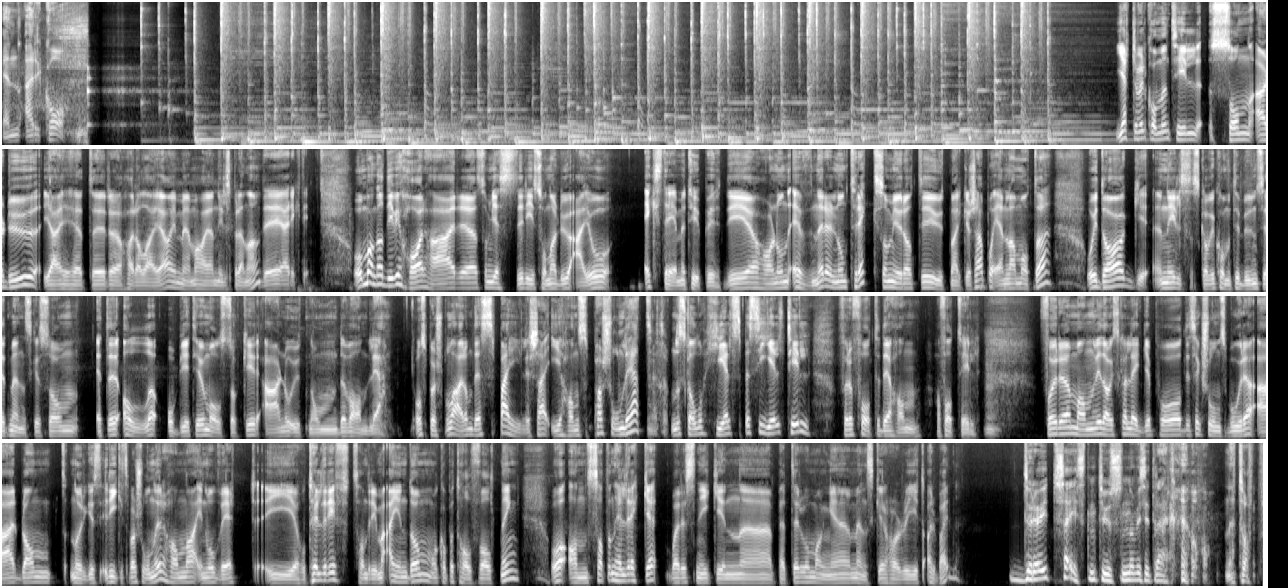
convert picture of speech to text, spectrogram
NRK. Hjertelig velkommen til Sånn er du. Jeg heter Harald Eia, og med meg har jeg Nils Brenna. Det er riktig. Og mange av de vi har her eh, som gjester i Sånn er du, er jo ekstreme typer. De har noen evner eller noen trekk som gjør at de utmerker seg på en eller annen måte. Og i dag, Nils, skal vi komme til bunns i et menneske som etter alle objektive målstokker er noe utenom det vanlige. Og spørsmålet er om det speiler seg i hans personlighet. Om det skal noe helt spesielt til for å få til det han har fått til. Mm. For eh, mannen vi i dag skal legge på disseksjonsbordet, er blant Norges rikeste personer. Han er involvert i hotelldrift, han driver med eiendom og kapitalforvaltning, og har ansatt en hel rekke. Bare snik inn, eh, Petter, hvor mange mennesker har du gitt arbeid? Drøyt 16 000 når vi sitter her. Ja, Nettopp.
